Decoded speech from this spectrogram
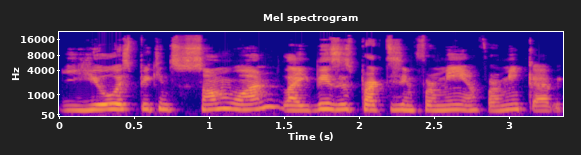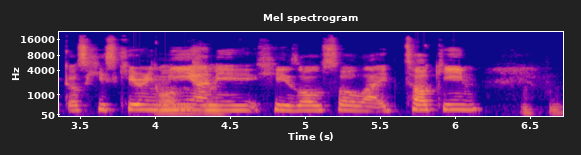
you speaking to someone like this is practicing for me and for mika because he's hearing me and he, he's also like talking Mhm.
